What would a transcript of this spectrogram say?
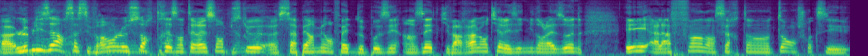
Euh, le blizzard, ça c'est vraiment le sort très intéressant puisque euh, ça permet en fait de poser un Z qui va ralentir les ennemis dans la zone et à la fin d'un certain temps, je crois que c'est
